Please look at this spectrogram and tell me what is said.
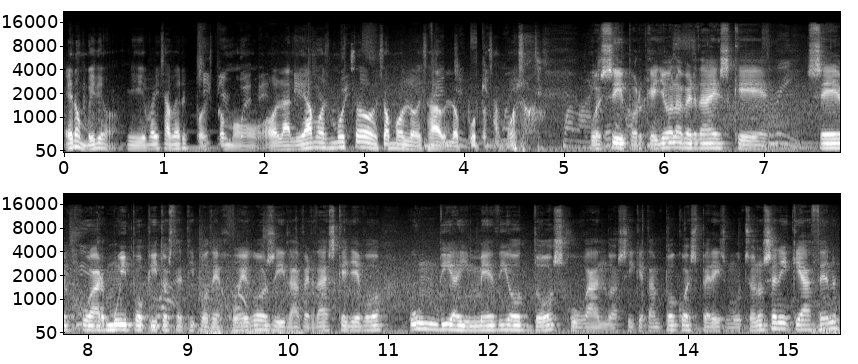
en un vídeo y vais a ver pues como o la liamos mucho o somos los, los putos amos. Pues sí, porque yo la verdad es que sé jugar muy poquito este tipo de juegos y la verdad es que llevo un día y medio, dos jugando, así que tampoco esperéis mucho. No sé ni qué hacen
